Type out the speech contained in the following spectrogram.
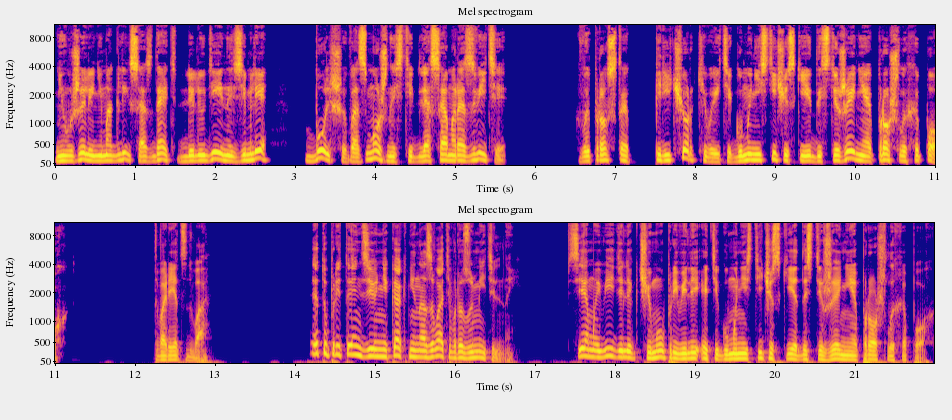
Неужели не могли создать для людей на Земле больше возможностей для саморазвития? Вы просто перечеркиваете гуманистические достижения прошлых эпох. Творец 2. Эту претензию никак не назвать вразумительной. Все мы видели, к чему привели эти гуманистические достижения прошлых эпох.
